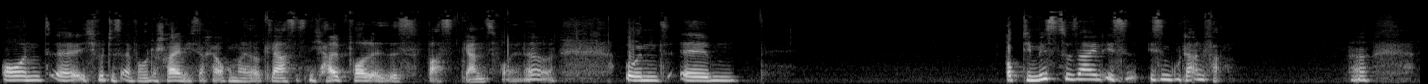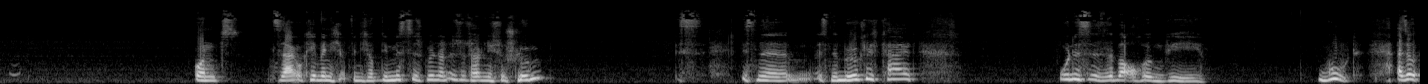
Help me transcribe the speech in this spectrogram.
und äh, ich würde es einfach unterschreiben. Ich sage ja auch immer, das Glas ist nicht halb voll, es ist fast ganz voll. Ne? Und ähm, Optimist zu sein, ist, ist ein guter Anfang. Ja? Und sagen, okay, wenn ich, wenn ich optimistisch bin, dann ist es halt nicht so schlimm. Ist, ist, eine, ist eine Möglichkeit. Und es ist aber auch irgendwie gut. Also,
